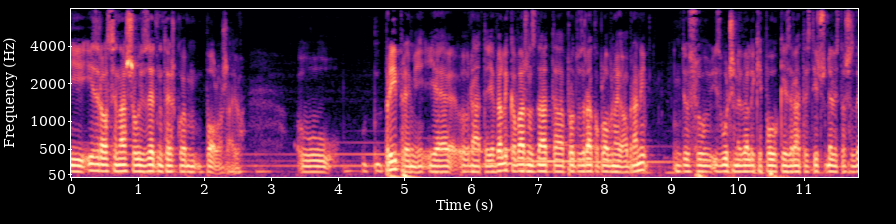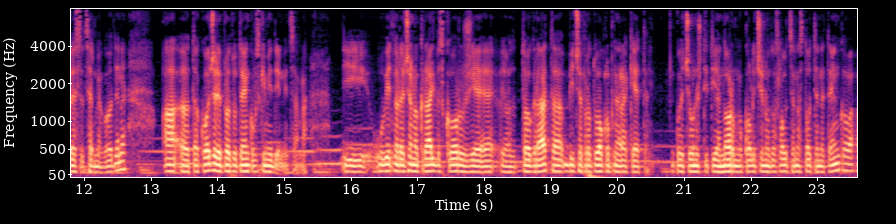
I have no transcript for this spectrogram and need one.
i Izrael se našao u izuzetno teškom položaju. U pripremi je rata je velika važnost data protuzrakoplovnoj obrani, gdje su izvučene velike pouke iz rata iz 1967. godine, a, također i protutenkovskim jedinicama. I uvjetno rečeno kraljevsko oružje od tog rata bit će protuoklopne rakete koje će uništiti enormnu količinu doslovce na stotine tenkova,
